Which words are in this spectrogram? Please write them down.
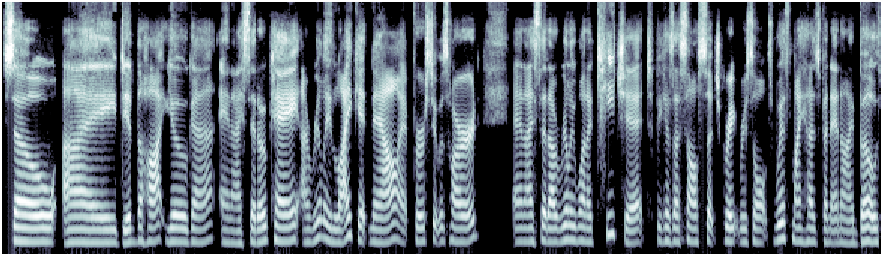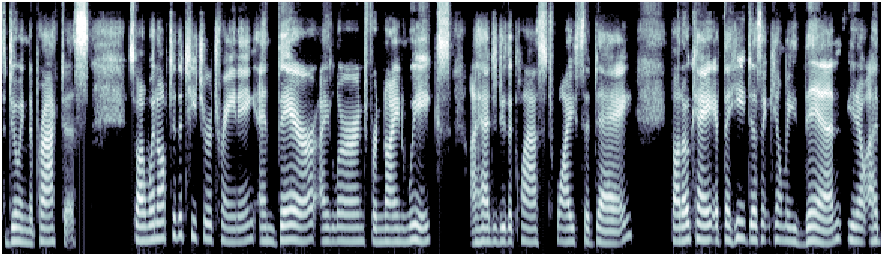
So I did the hot yoga and I said, okay, I really like it now. At first, it was hard. And I said, I really want to teach it because I saw such great results with my husband and I both doing the practice. So I went off to the teacher training and there I learned for nine weeks. I had to do the class twice a day. Thought, okay, if the heat doesn't kill me then, you know, I,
